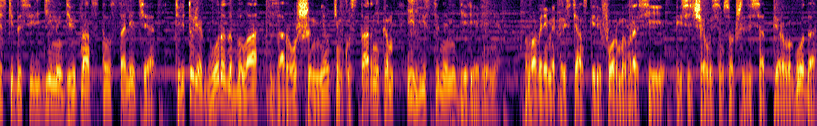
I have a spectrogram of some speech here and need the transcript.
Практически до середины 19 столетия территория города была заросшим мелким кустарником и лиственными деревьями. Во время крестьянской реформы в России 1861 года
